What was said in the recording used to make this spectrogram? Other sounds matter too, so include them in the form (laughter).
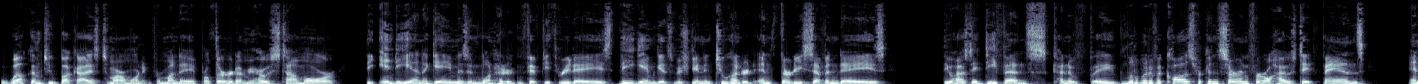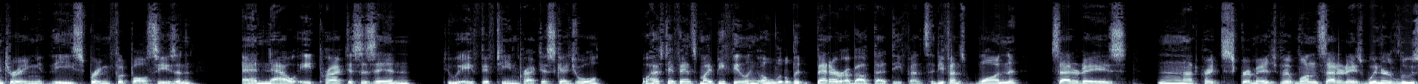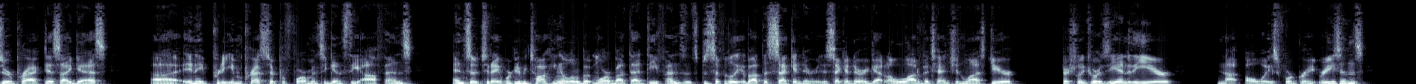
Welcome to Buckeyes Tomorrow Morning for Monday, April 3rd. I'm your host, Tom Moore. The Indiana game is in 153 days. The game against Michigan in 237 days. The Ohio State defense, kind of a little bit of a cause for concern for Ohio State fans entering the spring football season, and now eight practices in to a 15 practice schedule, Ohio State fans might be feeling a little bit better about that defense. The defense won Saturday's, not quite scrimmage, but won Saturday's winner loser practice, I guess, uh, in a pretty impressive performance against the offense. And so today we're going to be talking a little bit more about that defense and specifically about the secondary. The secondary got a lot of attention last year, especially towards the end of the year, not always for great reasons.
